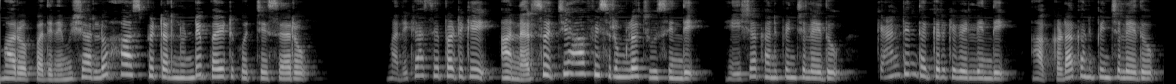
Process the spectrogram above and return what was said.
మరో పది నిమిషాల్లో హాస్పిటల్ నుండి బయటకు వచ్చేశారు మరి కాసేపటికి ఆ నర్స్ వచ్చి ఆఫీస్ రూమ్లో చూసింది. ఈషా కనిపించలేదు. క్యాంటీన్ దగ్గరికి వెళ్ళింది. అక్కడా కనిపించలేదు.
